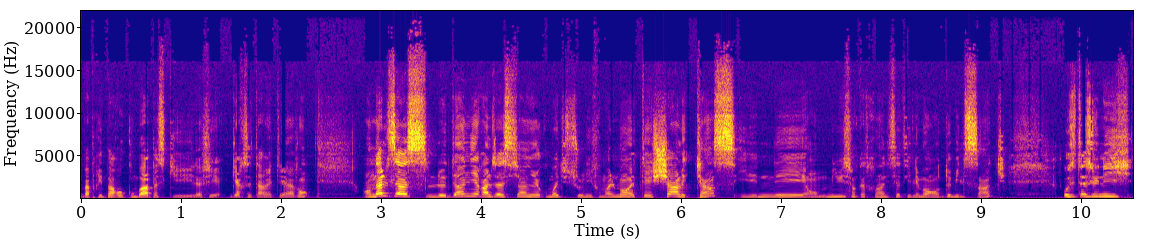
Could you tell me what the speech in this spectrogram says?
pas pris part au combat parce que la guerre s'est arrêtée avant. En Alsace, le dernier Alsacien qui a combattu sous l'uniforme allemand était Charles Quince. Il est né en 1897, il est mort en 2005. Aux États-Unis,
